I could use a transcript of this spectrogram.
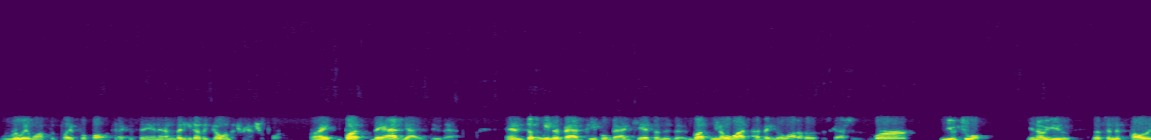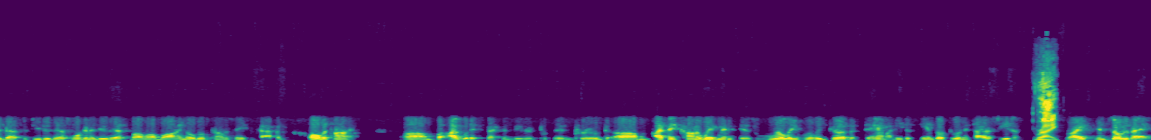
really wants to play football at Texas A&M, then he doesn't go in the transfer portal, right? But the ad guys do that. And it doesn't mean they're bad people, bad kids. But you know what? I bet you a lot of those discussions were mutual. You know, you listen. It's probably best if you do this. We're going to do this. Blah blah blah. I know those conversations happen all the time. Um, but I would expect them to be rep- improved. Um, I think Conner Weigman is really, really good. But damn, I need to see him go through an entire season, right. right? And so do they.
